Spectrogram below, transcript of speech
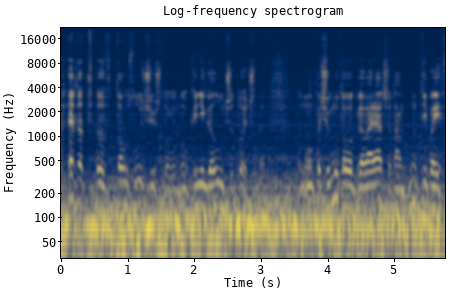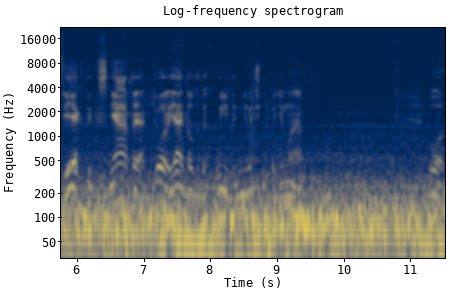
Этот в том случае, что ну, книга лучше точно. Ну, почему-то вот говорят, что там, ну, типа эффекты, снятые, актер. Я это вот этой хуйни не очень понимаю. Вот.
